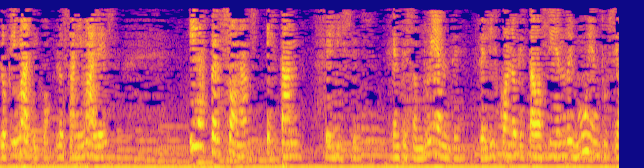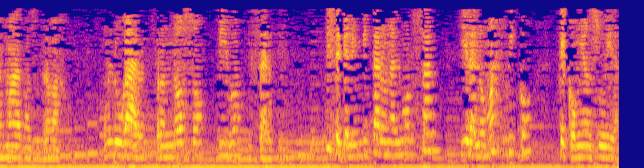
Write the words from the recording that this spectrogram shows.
Lo climático, los animales y las personas están felices, gente sonriente, feliz con lo que estaba haciendo y muy entusiasmada con su trabajo. Un lugar frondoso, vivo y fértil. Dice que le invitaron a almorzar y era lo más rico que comió en su vida.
